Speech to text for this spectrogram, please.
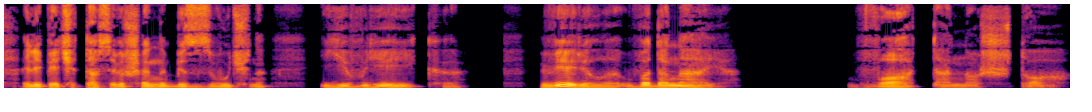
— лепечет та совершенно беззвучно, — «еврейка, верила в Адоная». «Вот оно что!»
